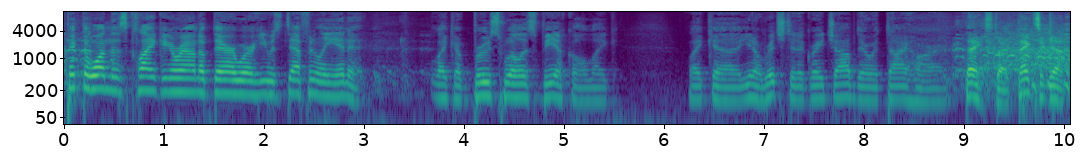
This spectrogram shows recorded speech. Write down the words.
Pick the one that's clanking around up there where he was definitely in it, like a Bruce Willis vehicle. Like, like uh, you know, Rich did a great job there with Die Hard. Thanks, Doug. Thanks again.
